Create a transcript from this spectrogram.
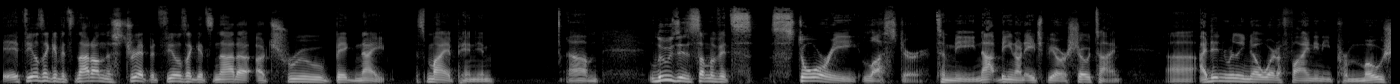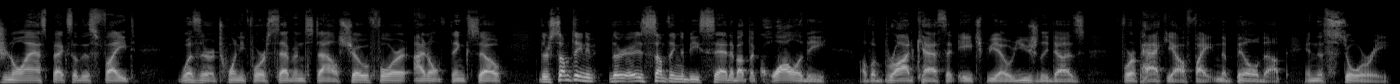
it feels like if it's not on the strip, it feels like it's not a, a true big night. It's my opinion. Um, loses some of its story luster to me, not being on HBO or Showtime. Uh, I didn't really know where to find any promotional aspects of this fight. Was there a 24 7 style show for it? I don't think so there's something to, there is something to be said about the quality of a broadcast that HBO usually does for a Pacquiao fight and the build up and the story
